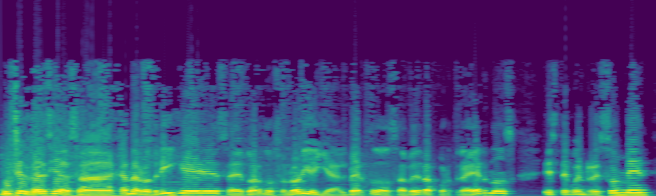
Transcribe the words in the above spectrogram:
Muchas gracias a Hanna Rodríguez, a Eduardo Solorio y a Alberto Saavedra por traernos este buen resumen.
